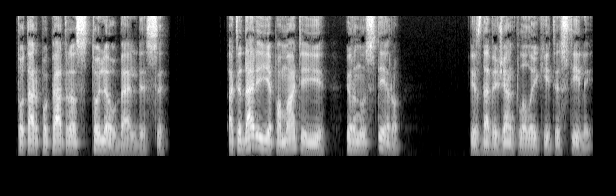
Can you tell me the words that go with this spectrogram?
Tuo tarpu Petras toliau beldėsi. Atidarė jie pamatė jį ir nustėro. Jis davė ženklą laikytis tyliai.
